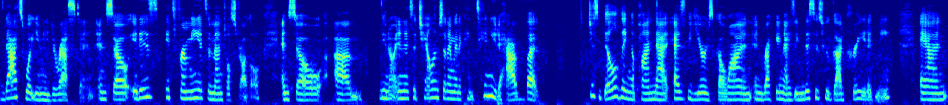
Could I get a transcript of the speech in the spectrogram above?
that's what you need to rest in. And so it is, it's for me, it's a mental struggle. And so, um, you know, and it's a challenge that I'm going to continue to have, but just building upon that as the years go on and recognizing this is who God created me. And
